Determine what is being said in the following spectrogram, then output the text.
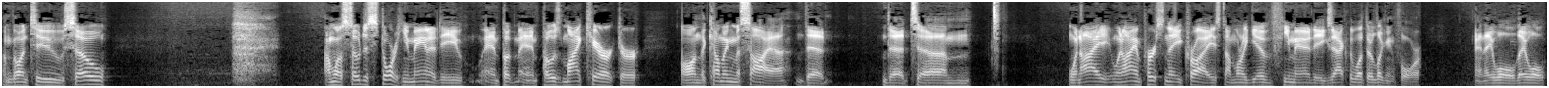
I'm going to so, I'm going to so distort humanity and put and impose my character on the coming Messiah that that um, when I when I impersonate Christ, I'm going to give humanity exactly what they're looking for, and they will they will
